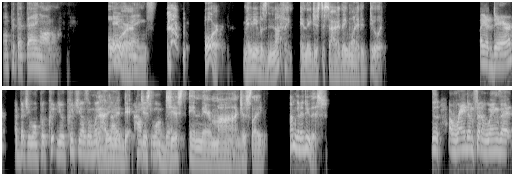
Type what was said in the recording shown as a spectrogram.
I'm gonna put that thing on him? or wings. or maybe it was nothing and they just decided they wanted to do it. Like a dare. I bet you won't put your coochie on some wings. Not even a day. How Just, much you bet? just in their mind, just like, I'm gonna do this. Just a random set of wings that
